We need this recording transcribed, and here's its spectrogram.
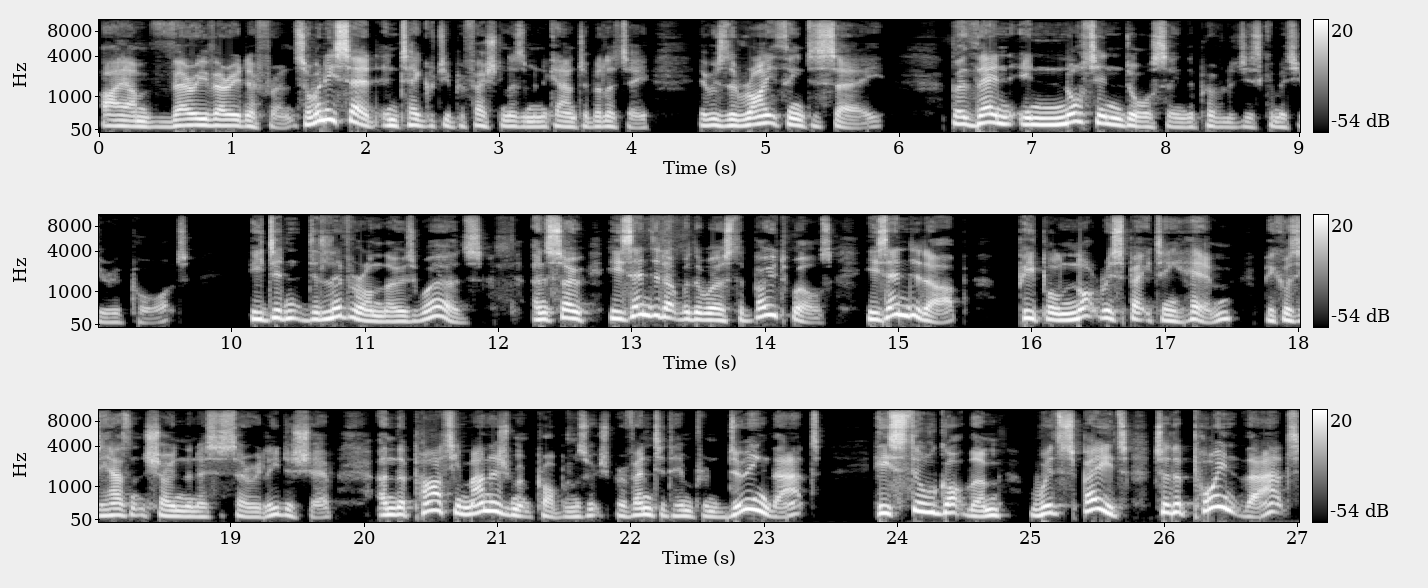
I am very, very different. So when he said integrity, professionalism, and accountability, it was the right thing to say. But then in not endorsing the Privileges Committee report, he didn't deliver on those words. And so he's ended up with the worst of both worlds. He's ended up people not respecting him because he hasn't shown the necessary leadership, and the party management problems which prevented him from doing that he's still got them with spades to the point that,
